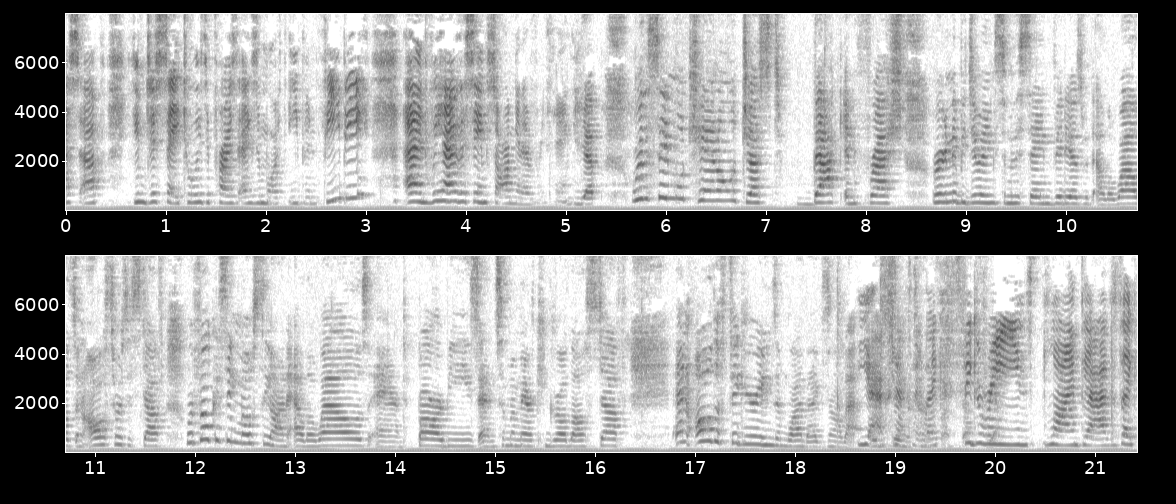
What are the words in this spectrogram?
us up, you can just say Toys Surprise Eggs and More Even Phoebe. And we have the same song and everything. Yep. We're the same old channel, just back and fresh. We're going to be doing some of the same videos with LOLs and all sorts of stuff. We're focusing mostly on LOLs and Barbies and some American Girl doll stuff and all the figurines and blind bags and all that. Yeah, It's doing a exactly. Like figurines, blind bags, like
